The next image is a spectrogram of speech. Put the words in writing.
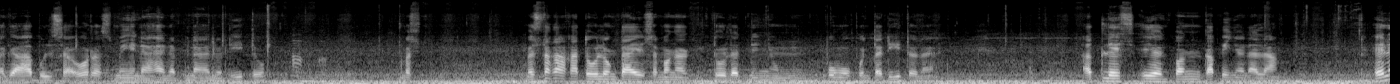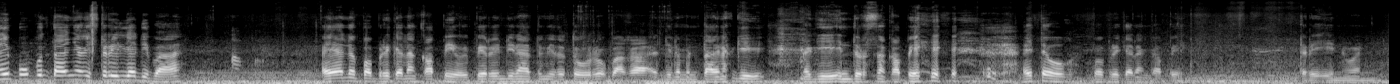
nag-ahabol sa oras, may hinahanap na ano dito. Opo. Mas, mas nakakatulong tayo sa mga tulad ninyong pumupunta dito na. At least, yun, pang kape nyo na lang. Eh na yung pupuntahan nyo, Estrella, di ba? Opo. Ay ano, pabrika ng kape, oh. pero hindi natin ituturo. Baka hindi naman tayo nag nag-i-endorse ng kape. Ito, pabrika ng kape. 3 in 1.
